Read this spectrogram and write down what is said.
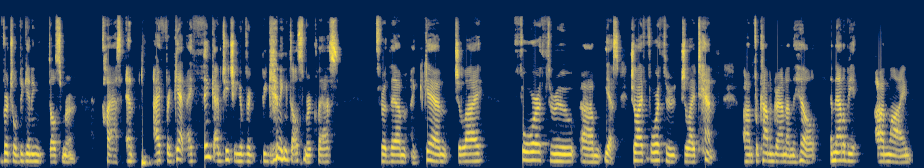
virtual beginning dulcimer class. And I forget, I think I'm teaching a beginning dulcimer class for them again, July 4 through, um, yes, July 4th through July 10th um, for Common Ground on the Hill. And that'll be online.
